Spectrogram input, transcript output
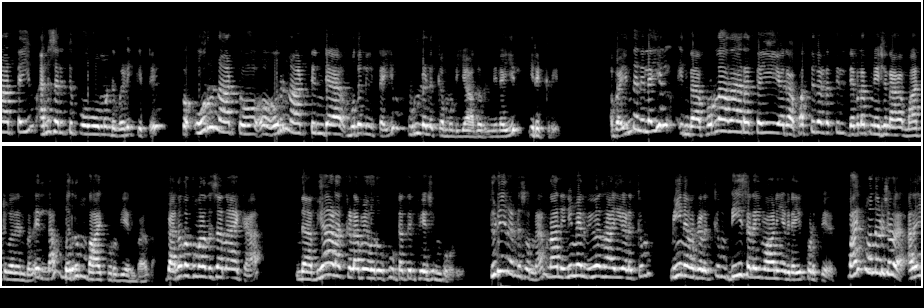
நாட்டையும் அனுசரித்து போவோம் என்று வெளிக்கிட்டு இப்ப ஒரு நாட்டோ ஒரு நாட்டின் முதலீட்டையும் உள்ளெழுக்க முடியாத ஒரு நிலையில் இருக்கிறீர்கள் அப்ப இந்த நிலையில் இந்த பொருளாதாரத்தை பத்து வருடத்தில் டெவலப் நேஷனாக மாற்றுவது என்பது எல்லாம் வெறும் வாய்க்குறுதி என்பதுதான். இப்ப அனுபகுமார திசாநாயக்கா இந்த வியாழக்கிழமை ஒரு கூட்டத்தில் பேசும்போது திடீரென்று சொன்னார் நான் இனிமேல் விவசாயிகளுக்கும் மீனவர்களுக்கும் டீசலை மானிய விலையில் கொடுப்பீர்கள். வாய்ப்பு வந்து சொல்வார் அதை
